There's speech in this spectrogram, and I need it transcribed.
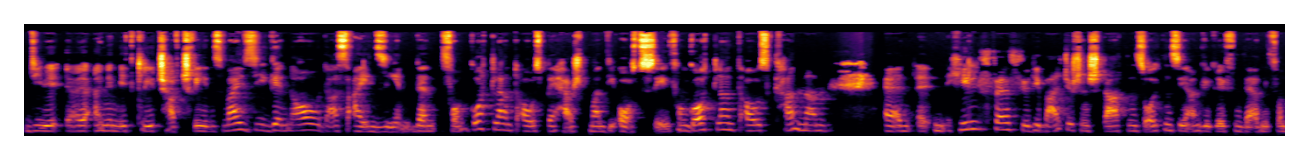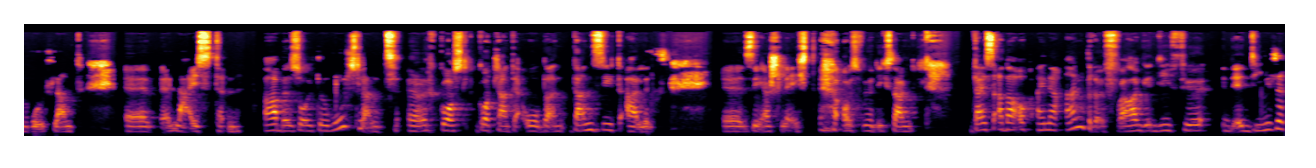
die, äh, eine Mitgliedschaft Schwedens, weil sie genau das einsehen. Denn von Gotland aus beherrscht man die Ostsee. Von Gotland aus kann man äh, äh Hilfe für die baltischen Staaten, sollten sie angegriffen werden von Russland, äh, leisten. Aber sollte Russland äh, Gotland erobern, dann sieht alles äh, sehr schlecht aus, würde ich sagen. Da ist aber auch eine andere Frage, die für äh, diese,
